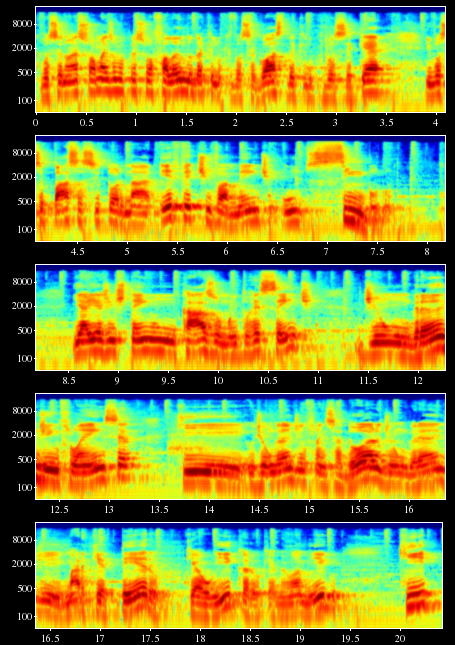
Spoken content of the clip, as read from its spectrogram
que você não é só mais uma pessoa falando daquilo que você gosta, daquilo que você quer, e você passa a se tornar efetivamente um símbolo. E aí a gente tem um caso muito recente de um grande influencer que de um grande influenciador, de um grande marqueteiro, que é o Ícaro, que é meu amigo, que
